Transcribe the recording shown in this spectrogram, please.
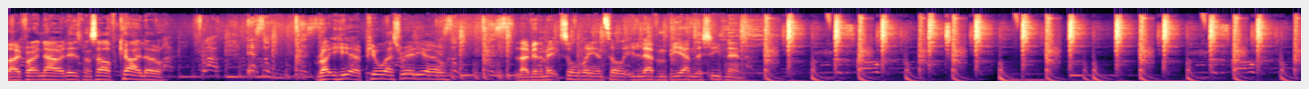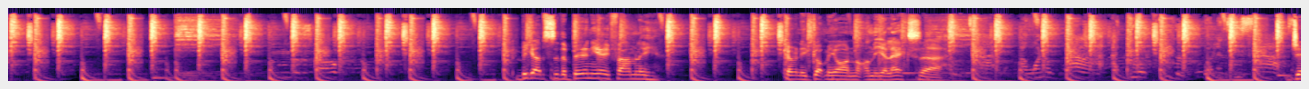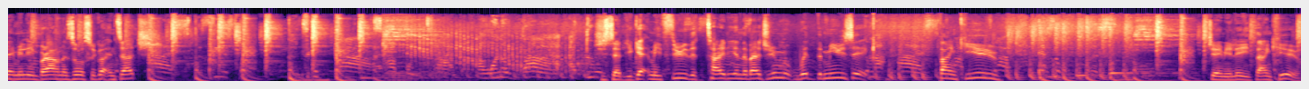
Live right now, it is myself, Kailo, right here at Pure West Radio, live in the mix all the way until 11 pm this evening. Big ups to the Bernier family. Currently got me on on the Alexa. Jamie Lee Brown has also got in touch. Said, You get me through the tidy in the bedroom with the music. Thank you. That's a pussy. Jamie Lee, thank you.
